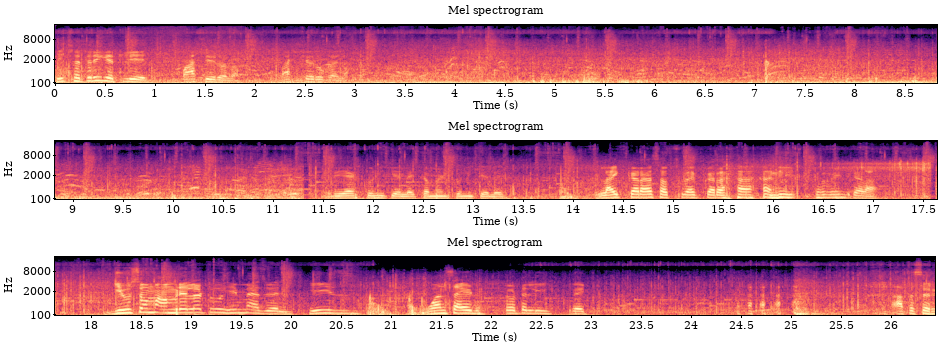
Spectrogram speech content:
ही छत्री घेतली आहे पाच युरोला पाचशे रुपयाला. रिॲक्ट कोणी आहे कमेंट कोणी आहे लाईक करा सबस्क्राईब करा आणि कमेंट करा. Give some umbrella to him as well he is one side totally wet आता सर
